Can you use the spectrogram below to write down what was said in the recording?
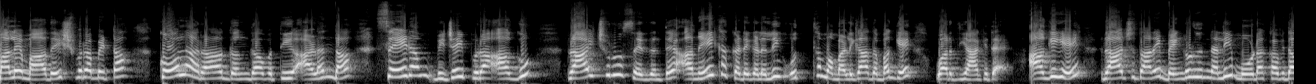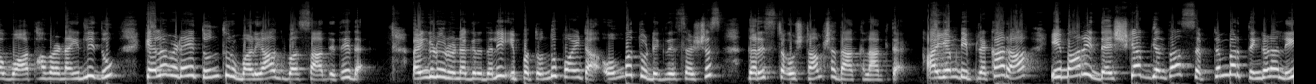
ಮಲೆ ಮಾದೇಶ್ವರ ಬೆಟ್ಟ, ಕೋಲಾರ, ಗಂಗಾವತಿ ಆಳಂದ ಸೇಡಂ, ವಿಜಯಪುರ ಹಾಗೂ ರಾಯಚೂರು ಸೇರಿದಂತೆ ಅನೇಕ ಕಡೆಗಳಲ್ಲಿ ಉತ್ತಮ ಮಳೆಯಾದ ಬಗ್ಗೆ ವರದಿಯಾಗಿದೆ. ಹಾಗೆಯೇ ರಾಜಧಾನಿ ಬೆಂಗಳೂರಿನಲ್ಲಿ ಮೋಡ ಕವಿದ ವಾತಾವರಣ ಇಲ್ಲಿದ್ದು ಕೆಲವೆಡೆ ತುಂತುರು ಮಳೆಯಾಗುವ ಸಾಧ್ಯತೆ ಇದೆ. ಬೆಂಗಳೂರು ನಗರದಲ್ಲಿ ಇಪ್ಪತ್ತೊಂದು ಪಾಯಿಂಟ್ ಒಂಬತ್ತು ಡಿಗ್ರಿ ಸೆಲ್ಸಿಯಸ್ ಗರಿಷ್ಠ ಉಷ್ಣಾಂಶ ದಾಖಲಾಗಿದೆ. ಐಎಂಡಿ ಪ್ರಕಾರ ಈ ಬಾರಿ ದೇಶಾದ್ಯಂತ ಸೆಪ್ಟೆಂಬರ್ ತಿಂಗಳಲ್ಲಿ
